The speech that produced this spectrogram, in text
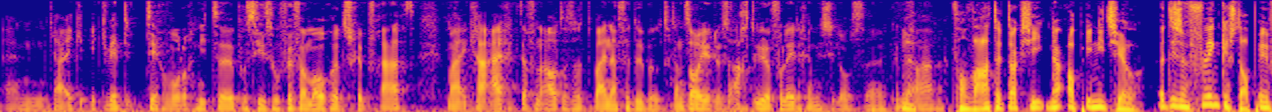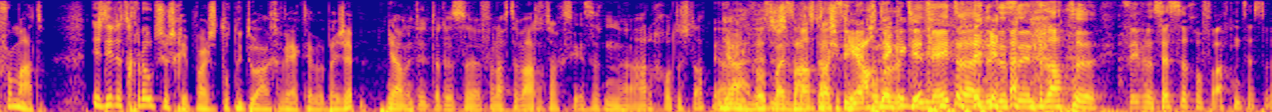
en ja, ik, ik weet tegenwoordig niet eh, precies hoeveel vermogen het schip vraagt. Maar ik ga eigenlijk ervan uit dat het bijna verdubbelt. Dan zou je dus acht uur volledig emissieloos eh, kunnen varen. Van watertaxi naar Ab Initio. Het is een flinke stap in formaat. Is dit het grootste schip waar ze tot nu toe aan gewerkt hebben bij ZEP? Ja, maar dit- dat is, eh, vanaf de watertaxi is het een eh, aardig grote stap. Ja, Ja, Volgens mij is de watertaxi keer net acht, onder denk de ik, 10 dit. meter. En dit is eh, inderdaad eh, 67 of 68?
